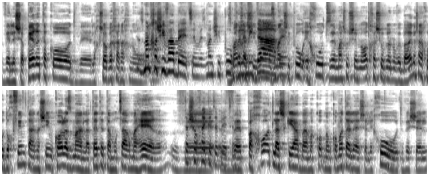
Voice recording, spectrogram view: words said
ולשפר את הקוד ולחשוב איך אנחנו... זמן חשיבה בעצם, וזמן שיפור זמן ולמידה. חשיבה, זמן ו... שיפור, איכות זה משהו שמאוד חשוב לנו, וברגע שאנחנו דוחפים את האנשים כל הזמן לתת את המוצר מהר, אתה ו... שוחק את זה בעצם. ופחות להשקיע במקום, במקומות האלה של איכות ושל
